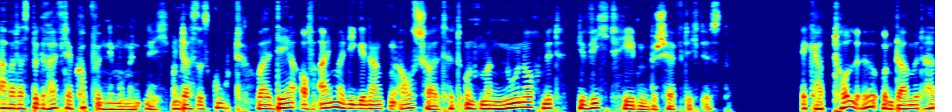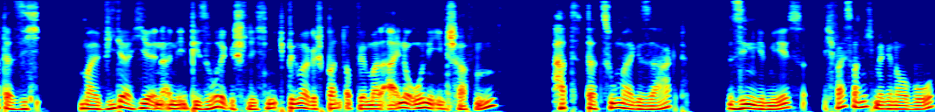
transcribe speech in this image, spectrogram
Aber das begreift der Kopf in dem Moment nicht. Und das ist gut, weil der auf einmal die Gedanken ausschaltet und man nur noch mit Gewichtheben beschäftigt ist. Eckhart Tolle, und damit hat er sich mal wieder hier in eine Episode geschlichen. Ich bin mal gespannt, ob wir mal eine ohne ihn schaffen. Hat dazu mal gesagt, sinngemäß, ich weiß auch nicht mehr genau wo,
